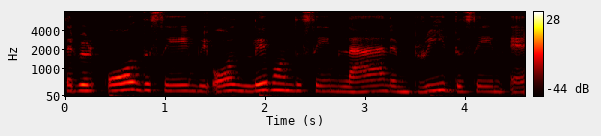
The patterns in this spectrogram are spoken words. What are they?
that we're all the same, we all live on the same land and breathe the same air.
